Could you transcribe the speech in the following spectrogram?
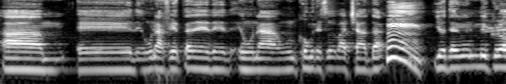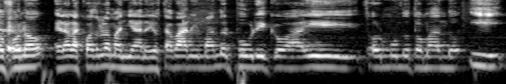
um, de una fiesta de, de- de una- un congreso de bachata. Hmm. Yo tenía el micrófono, era las 4 de la mañana, yo estaba animando al público ahí, todo el mundo tomando y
